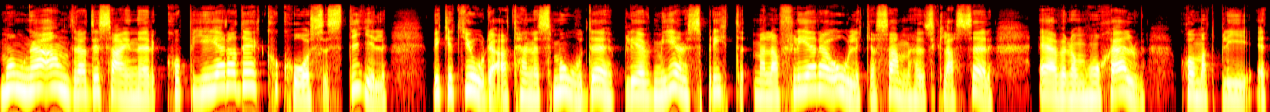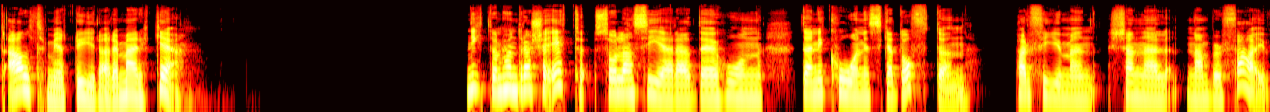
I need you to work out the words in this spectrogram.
Många andra designer kopierade Cocos stil vilket gjorde att hennes mode blev mer spritt mellan flera olika samhällsklasser även om hon själv kom att bli ett allt mer dyrare märke. 1921 så lanserade hon den ikoniska doften, parfymen Chanel No. 5.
